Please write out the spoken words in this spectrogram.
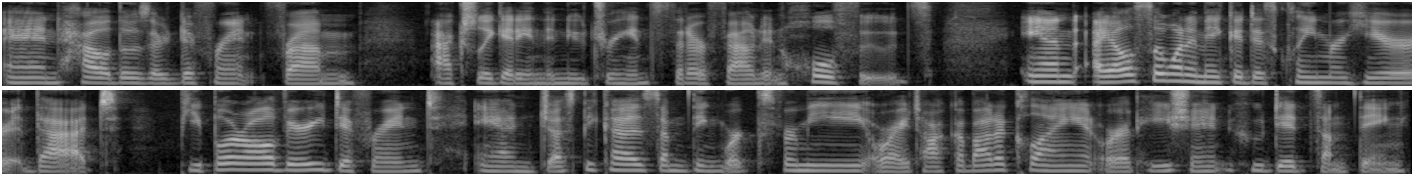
and how those are different from actually getting the nutrients that are found in whole foods. And I also want to make a disclaimer here that people are all very different. And just because something works for me, or I talk about a client or a patient who did something,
